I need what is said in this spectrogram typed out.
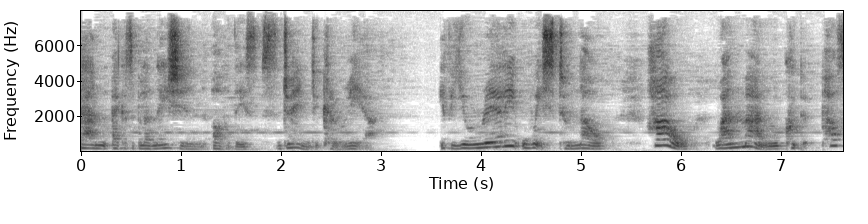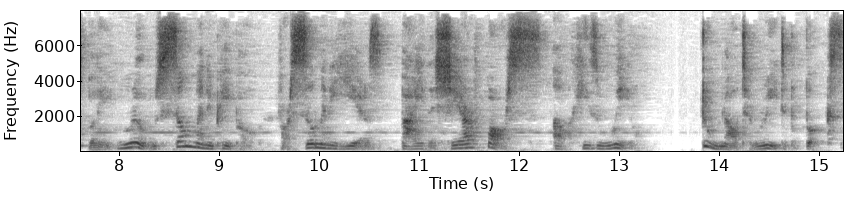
an explanation of this strange career, if you really wish to know how one man could possibly rule so many people for so many years by the sheer force of his will, do not read the books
